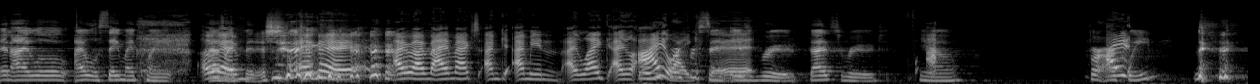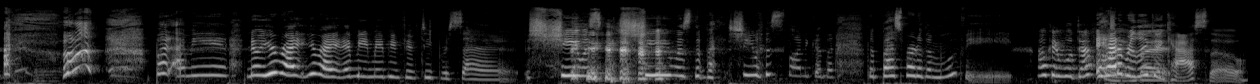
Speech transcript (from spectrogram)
and I will. I will say my point as I finish. Okay, I'm, I'm, I'm actually, I'm, I mean, I like, I, I percent it. is rude. That's rude. You know, for our I- queen. But I mean, no, you're right. You're right. I mean, maybe fifty percent. She was, she was the best. She was like the, the best part of the movie. okay, well, definitely. It had a really but, good cast, though.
